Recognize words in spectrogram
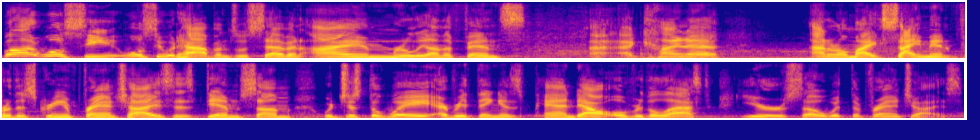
but we'll see. We'll see what happens with 7. I am really on the fence. I, I kind of I don't know, my excitement for the Scream franchise has dimmed some with just the way everything has panned out over the last year or so with the franchise.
